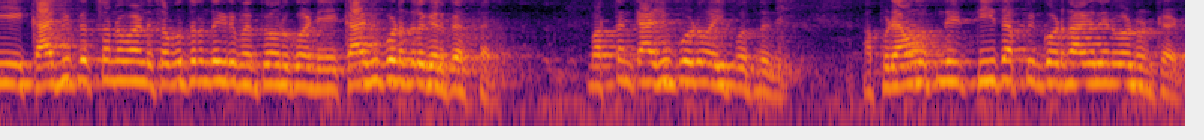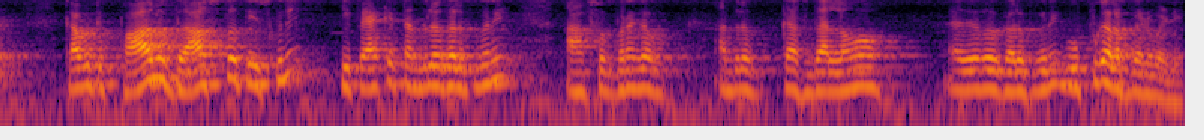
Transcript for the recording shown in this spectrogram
ఈ కాఫీ పిచ్చన్న వాళ్ళు సముద్రం దగ్గర పంపామనుకోండి కాఫీ పొడి అందులో కలిపేస్తారు. మొత్తం కాఫీ పొడి అయిపోతుంది. అప్పుడు ఏమవుతుంది? టీ తప్ప ఇంకోటి తాగలేని వాడు ఉంటాడు. కాబట్టి పాలు గ్లాసుతో తీసుకుని ఈ ప్యాకెట్ అందులో కలుపుకొని ఆ శుభ్రంగా అందులో కాస్త బెల్లమో అదేదో కలుపుకొని ఉప్పు కలపకండి వాడి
